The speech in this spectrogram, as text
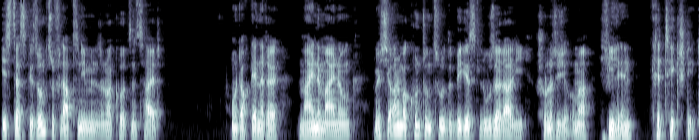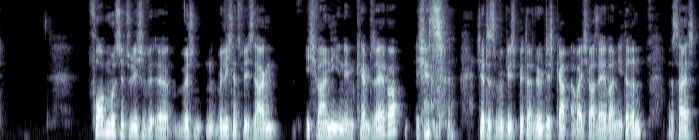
ist das gesund, so viel abzunehmen in so einer kurzen Zeit? Und auch generell meine Meinung möchte ich auch nochmal kundtun zu The Biggest Loser, da die schon natürlich auch immer viel in Kritik steht. Vorab muss ich natürlich, äh, will ich natürlich sagen, ich war nie in dem Camp selber. Ich hätte, ich hätte es wirklich bitter nötig gehabt, aber ich war selber nie drin. Das heißt,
